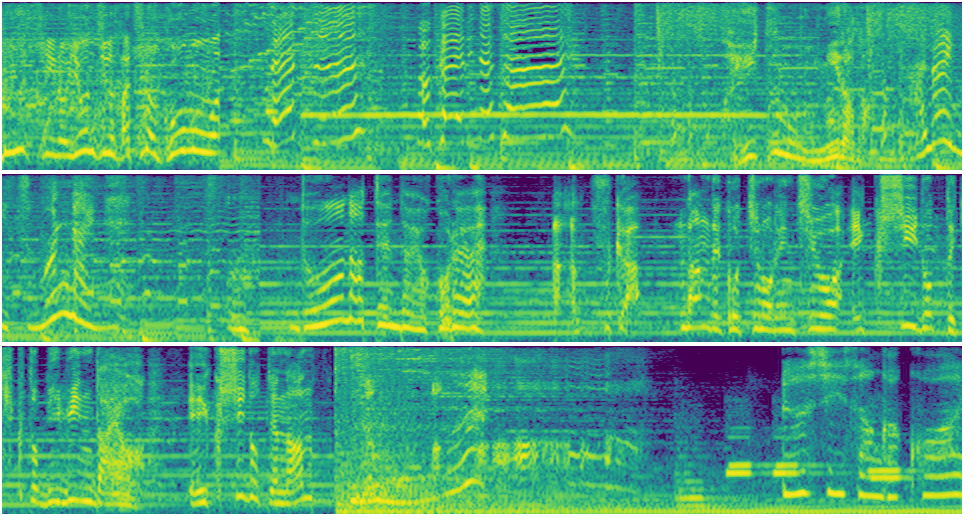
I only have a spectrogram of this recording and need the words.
ルーシーの48の拷問は？夏おかえりなさい。つものミラだ。いある意味つまんないね。どうなってんだよこれ。あつかなんでこっちの連中はエクシードって聞くとビビんだよ。エクシードってなん？ルーシーさんが怖い。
